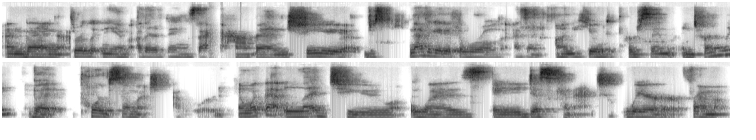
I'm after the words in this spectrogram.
And then through a litany of other things that happened, she just navigated the world as an unhealed person internally, but poured so much outward. And what that led to was a disconnect where, from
